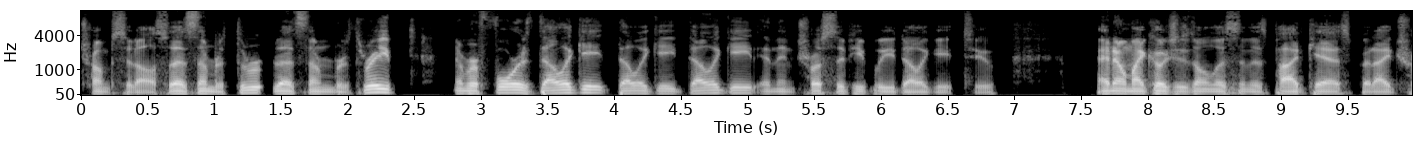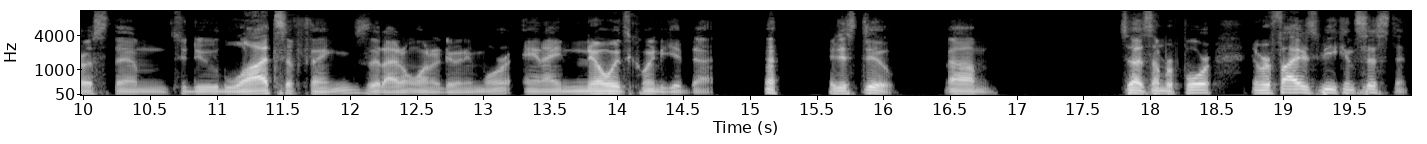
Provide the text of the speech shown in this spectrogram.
trumps it all. So that's number three. That's number three. Number four is delegate, delegate, delegate, and then trust the people you delegate to. I know my coaches don't listen to this podcast, but I trust them to do lots of things that I don't want to do anymore. And I know it's going to get done. I just do. Um, so that's number four. Number five is be consistent.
